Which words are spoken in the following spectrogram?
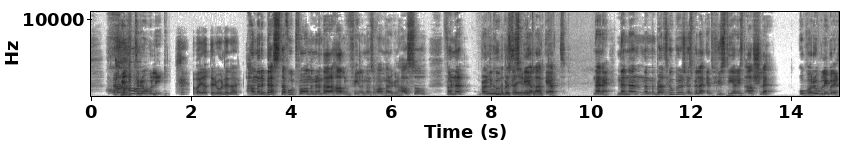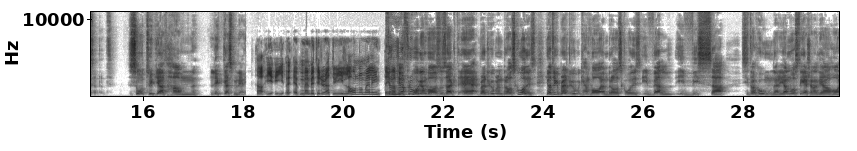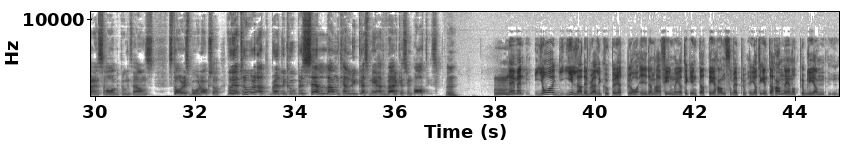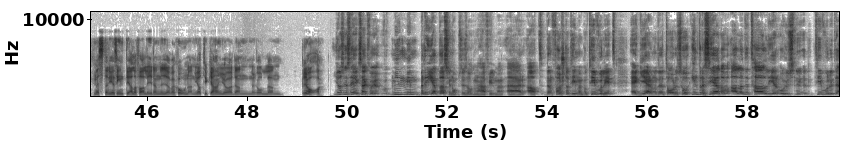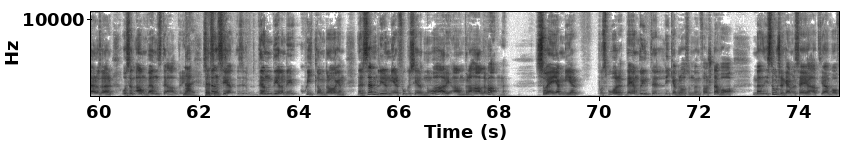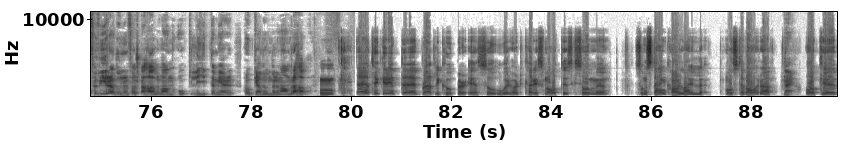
Skitrolig. Han var jätterolig där. Han är det bästa fortfarande med den där halvfilmen som var American Hustle. För när Bradley Jo, Cooper ska spela ett... Nej, nej. Men när Bradley Cooper ska spela ett hysteriskt arsle och vara rolig på det sättet. Så tycker jag att han lyckas med det. Ja, i- i- men betyder det att du gillar honom eller inte? Stora frågan var som sagt, är Bradley Cooper en bra skådis? Jag tycker Bradley Cooper kan vara en bra skådis i, väl, i vissa situationer. Jag måste erkänna att jag har en svag punkt för hans Star is Born också. Vad jag tror att Bradley Cooper sällan kan lyckas med att verka sympatisk. Mm. Nej, men jag gillade Bradley Cooper rätt bra i den här filmen. Jag tycker inte att det är han som är... Jag tycker inte han är något problem, mestadels inte i alla fall i den nya versionen. Jag tycker han gör den rollen bra. Jag ska säga exakt vad jag, min, min breda synopsis av den här filmen är att den första timmen på Tivolit är Guillermo del Toro så intresserad av alla detaljer och hur snyggt Tivolit är och sådär. Och sen används det aldrig. Nej, så den, ser, den delen blir skitlångdragen. När det sen blir en mer fokuserad noir i andra halvan. Så är jag mer på spåret. Det är ändå inte lika bra som den första var. Men i stort sett kan jag väl säga att jag var förvirrad under den första halvan och lite mer hookad under den andra halvan. Mm. Nej, jag tycker inte Bradley Cooper är så oerhört karismatisk som, eh, som Stan Carlyle måste vara. Nej. Och eh,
